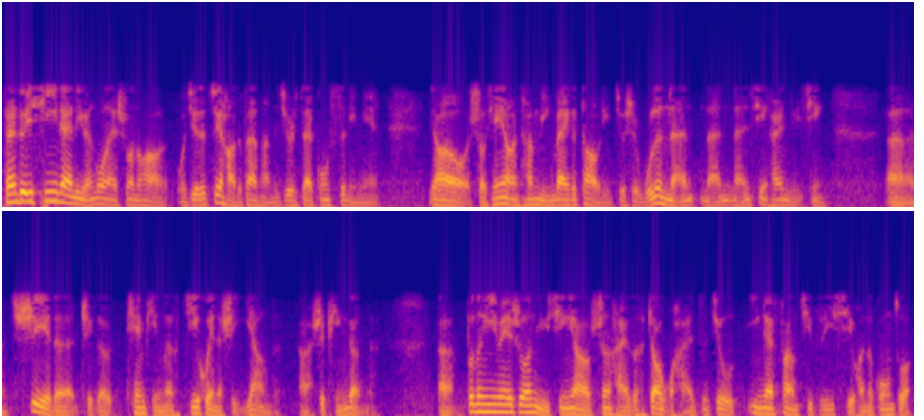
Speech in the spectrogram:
但是对于新一代的员工来说的话，我觉得最好的办法呢，就是在公司里面要首先要让他们明白一个道理，就是无论男男男性还是女性，呃，事业的这个天平呢，机会呢是一样的啊，是平等的啊，不能因为说女性要生孩子和照顾孩子，就应该放弃自己喜欢的工作、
